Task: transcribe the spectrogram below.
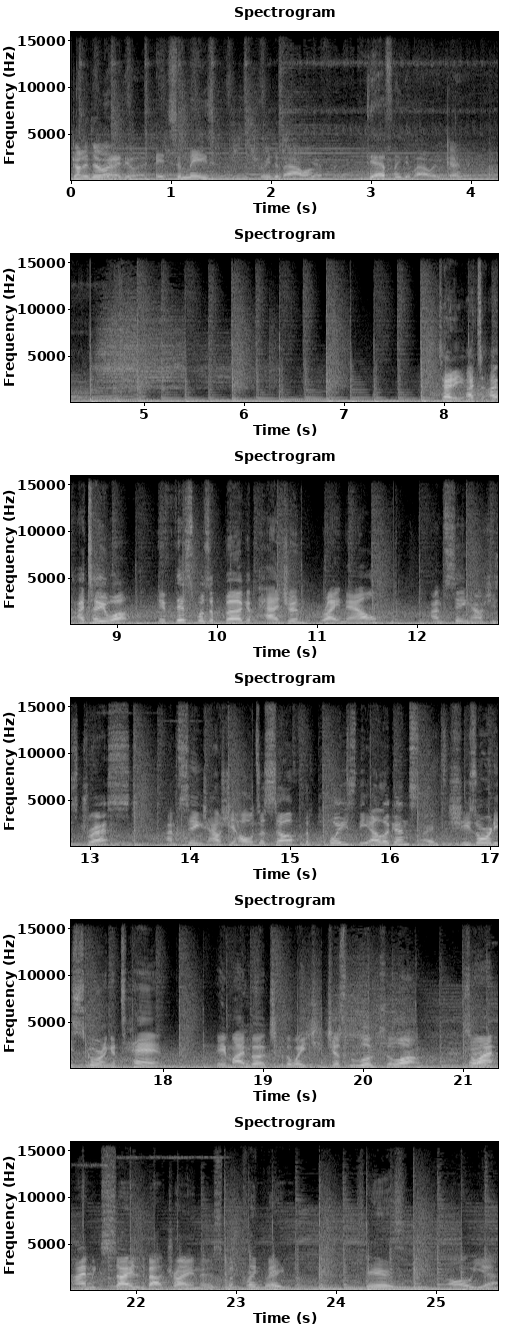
Gotta do You it? gotta do it. It's amazing. Should we devour? Definitely devour it. Okay. Teddy, I, t- I- I tell you what, if this was a burger pageant right now, I'm seeing how she's dressed, I'm seeing how she holds herself, the poise, the elegance. Right. She's already scoring a 10 in my books for the way she just looks along. So Right. I, I'm excited about trying this, but clink me. Cheers. Oh yeah.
